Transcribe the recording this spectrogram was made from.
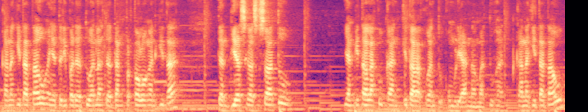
karena kita tahu hanya daripada Tuhanlah datang pertolongan kita, dan biar segala sesuatu yang kita lakukan, kita lakukan untuk kemuliaan nama Tuhan. Karena kita tahu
